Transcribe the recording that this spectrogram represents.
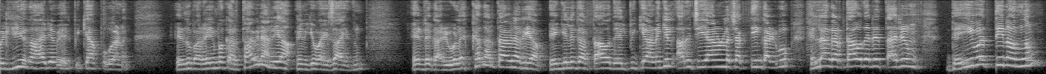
വലിയ കാര്യം ഏൽപ്പിക്കാൻ പോവുകയാണ് എന്ന് പറയുമ്പോൾ കർത്താവിനറിയാം എനിക്ക് വയസ്സായതും എന്റെ കഴിവുകളൊക്കെ കർത്താവിനറിയാം. എങ്കിലും കർത്താവ് ഏൽപ്പിക്കുകയാണെങ്കിൽ അത് ചെയ്യാനുള്ള ശക്തിയും കഴിവും എല്ലാം കർത്താവ് തന്നെ തരും. ദൈവത്തിനൊന്നും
